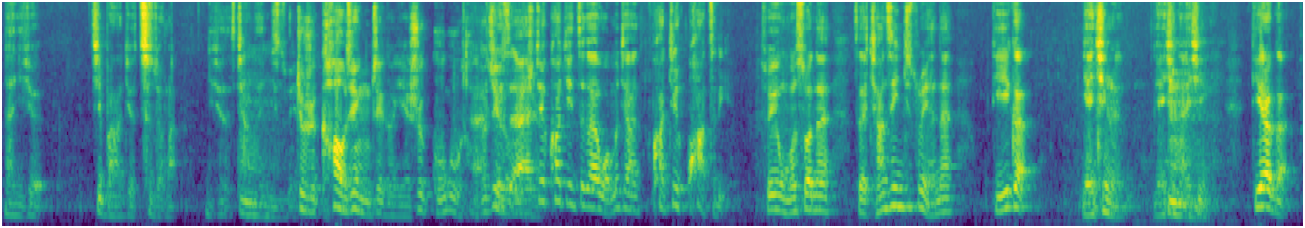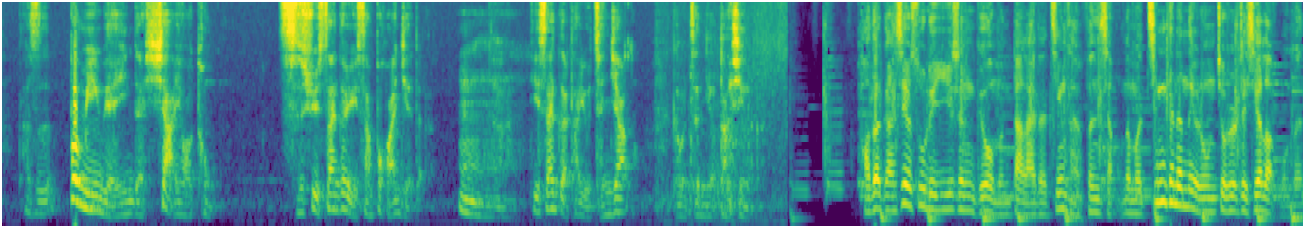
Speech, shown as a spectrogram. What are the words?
那你就基本上就吃准了，你就是强直性脊柱炎。就是靠近这个也是股骨头的这就是哎，个位置就靠近这个我们讲胯就胯这里，所以我们说呢，这个强直性脊柱炎呢，第一个年轻人，年轻男性；第二个它是不明原因的下腰痛，持续三个月以上不缓解的，嗯。啊，第三个它有沉僵，那么真的要当心了。好的，感谢苏丽医生给我们带来的精彩分享。那么今天的内容就是这些了，我们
